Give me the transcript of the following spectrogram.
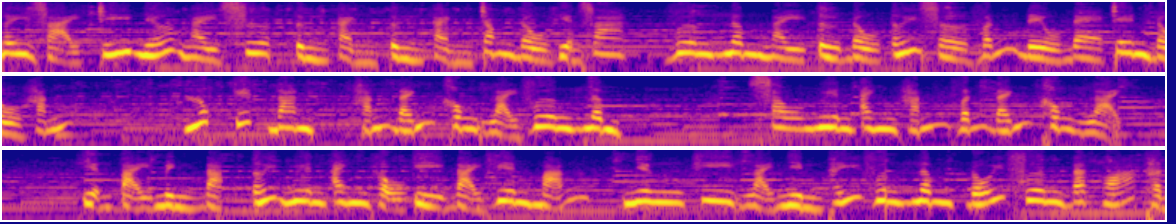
ngây dại trí nhớ ngày xưa từng cảnh từng cảnh trong đầu hiện ra, Vương Lâm này từ đầu tới giờ vẫn đều đè trên đầu hắn. Lúc kết đan, hắn đánh không lại Vương Lâm. Sau Nguyên Anh hắn vẫn đánh không lại. Hiện tại mình đạt tới Nguyên Anh hậu kỳ đại viên mãn, nhưng khi lại nhìn thấy Vương Lâm đối phương đã hóa thần.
